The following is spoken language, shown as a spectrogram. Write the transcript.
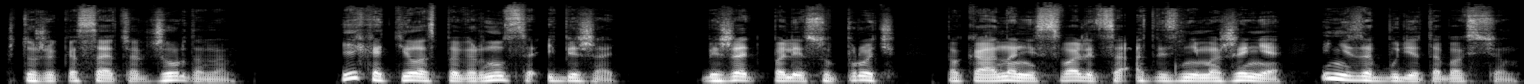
Что же касается Джордана, ей хотелось повернуться и бежать. Бежать по лесу прочь, пока она не свалится от изнеможения и не забудет обо всем.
